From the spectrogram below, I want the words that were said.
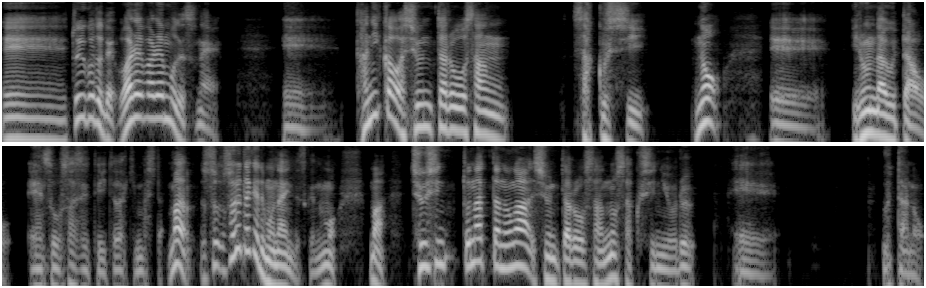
えーということで、我々もですね、えー谷川俊太郎さん作詞の、えーいろんな歌を演奏させていただきました。まあ、そそれだけでもないんですけども、まあ、中心となったのが俊太郎さんの作詞による、えー歌の、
